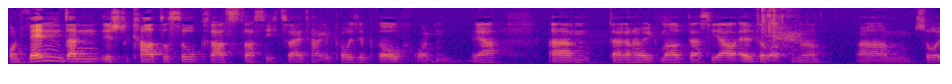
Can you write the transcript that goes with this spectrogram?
Und wenn, dann ist der Kater so krass, dass ich zwei Tage Pause brauche. Und ja, ähm, daran habe ich gemerkt, dass ich auch älter werde. Ne? Ähm, so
